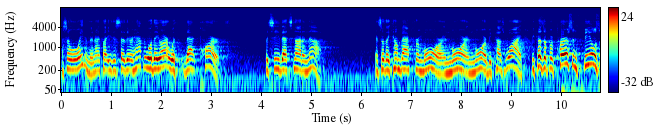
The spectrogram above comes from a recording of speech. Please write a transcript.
I said, Well, wait a minute. I thought you just said they were happy. Well, they are with that part. But see, that's not enough. And so they come back for more and more and more. Because why? Because if a person feels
